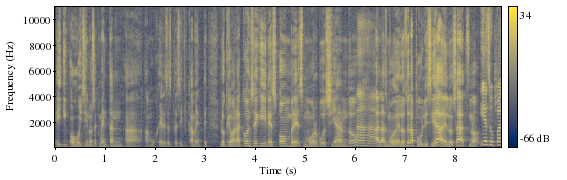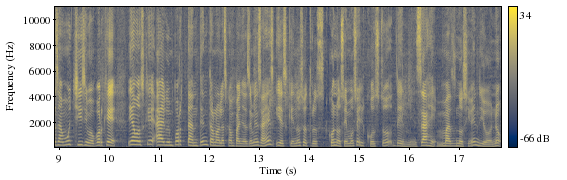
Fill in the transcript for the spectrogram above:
y, ojo, y si no segmentan a, a, mujeres específicamente, lo que van a conseguir es hombres morboseando a las modelos de la publicidad, de los ads, ¿no? Y eso pasa muchísimo, porque digamos que hay algo importante en torno a las campañas de mensajes y es que nosotros conocemos el costo del mensaje, más no si vendió o no.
